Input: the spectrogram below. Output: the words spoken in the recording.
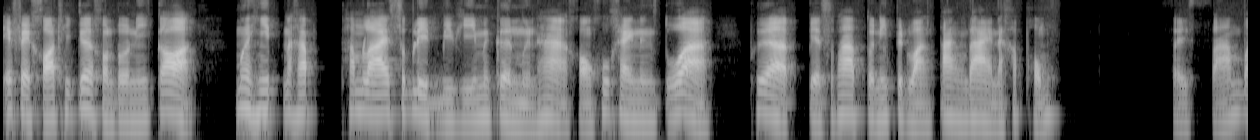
เอฟเฟกต์คอร์ทิกเกอร์ของตัวนี้ก็เมื่อฮิตนะครับทำลายสปริตบีพีไม่เกินหมื่นห้าของคู่แข่งหนึ่งตัว เพื่อเปลี่ยนสภาพตัวนี้เป็นวางตั้งได้นะครับผม ใส่สามใบ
